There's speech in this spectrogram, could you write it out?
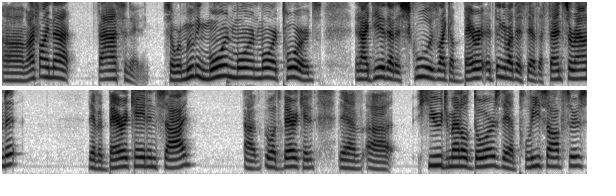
Um, I find that fascinating. So we're moving more and more and more towards an idea that a school is like a bar. Think about this: they have the fence around it, they have a barricade inside. Uh, well, it's barricaded. They have uh, huge metal doors. They have police officers.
